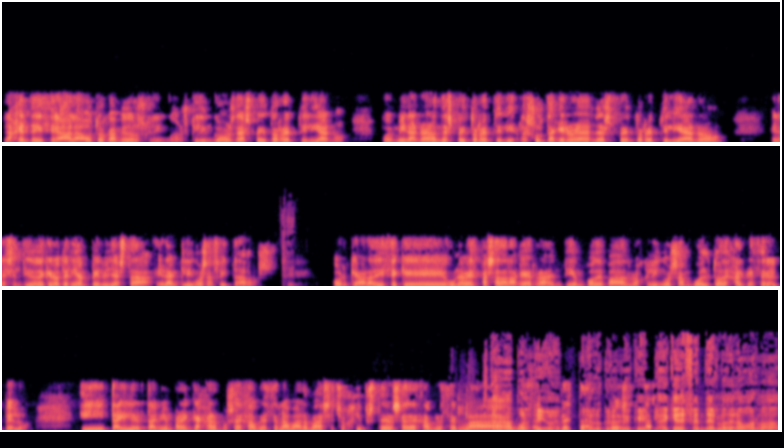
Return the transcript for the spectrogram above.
la gente dice, ala, otro cambio de los Klingons. Klingons de aspecto reptiliano. Pues mira, no eran de aspecto reptiliano. Resulta que no eran de aspecto reptiliano en el sentido de que no tenían pelo y ya está. Eran Klingons afeitados. Sí. Porque ahora dice que una vez pasada la guerra, en tiempo de paz, los Klingons han vuelto a dejar crecer el pelo. Y Tyler también para encajar, pues ha dejado crecer la barba, se ha hecho hipster, se ha dejado crecer la... Está guapo el tío, ¿eh? Yo lo creo pues que, hay que defenderlo de la barba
